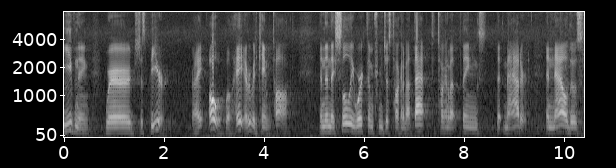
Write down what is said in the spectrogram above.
evening where it's just beer, right? Oh, well, hey, everybody came and talked. And then they slowly worked them from just talking about that to talking about things that mattered. And now those,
